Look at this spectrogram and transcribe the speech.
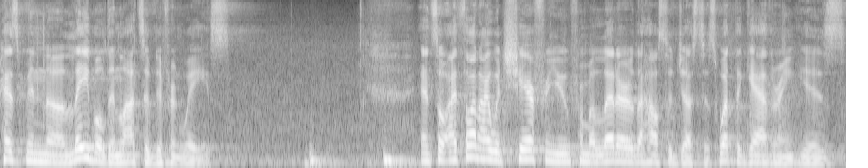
has been uh, labeled in lots of different ways. And so I thought I would share for you from a letter of the House of Justice what the gathering is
